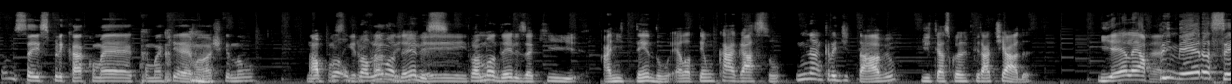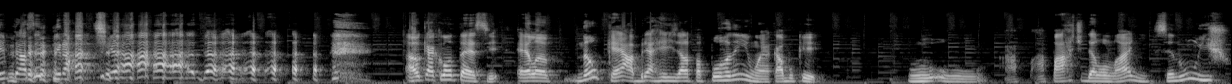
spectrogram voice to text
Eu não sei explicar como é, como é que é, mas acho que não... não Ah, o problema deles, direito. o problema deles é que a Nintendo, ela tem um cagaço inacreditável de ter as coisas pirateadas. E ela é a É. primeira sempre a ser pirateada. Aí o que acontece? Ela não quer abrir a rede dela pra porra nenhuma. Aí acaba o quê? O, o- a, a parte dela online sendo um lixo.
